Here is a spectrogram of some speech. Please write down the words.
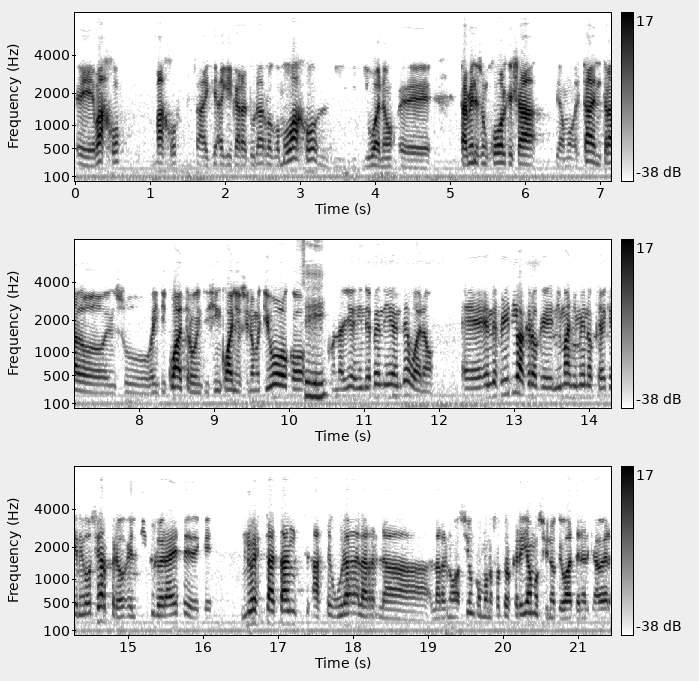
eh, bajo, bajo. O sea, hay, que, hay que caraturarlo como bajo. Y, y bueno, eh, también es un jugador que ya digamos está entrado en sus 24, 25 años, si no me equivoco, Sí. con la 10 de Independiente. Bueno, en definitiva creo que ni más ni menos que hay que negociar, pero el título era ese de que no está tan asegurada la, la- la renovación como nosotros creíamos, sino que va a tener que haber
